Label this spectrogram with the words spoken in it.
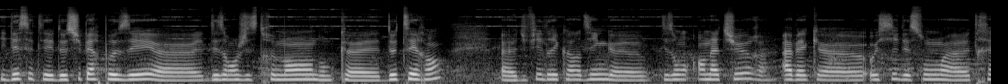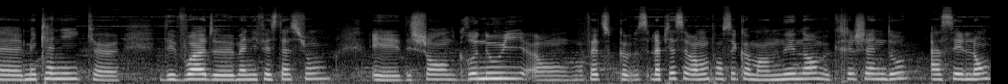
L'idée, c'était de superposer euh, des enregistrements donc, euh, de terrain, euh, du field recording, disons, en nature, avec aussi des sons très mécaniques, des voix de manifestation et des chants de grenouilles. En, fait, la pièce est vraiment pensée comme un énorme crescendo assez lent,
